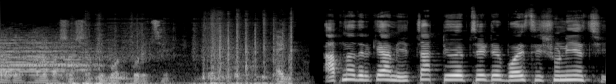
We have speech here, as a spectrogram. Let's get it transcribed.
তাদের ভালোবাসার সাথে বধ করেছে। আপনাদেরকে আমি চারটি ওয়েবসাইটের ভয়েসই শুনিয়েছি।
